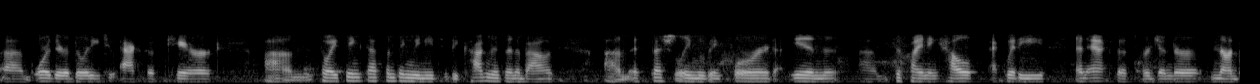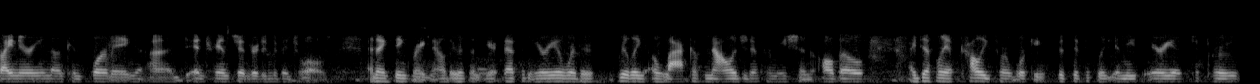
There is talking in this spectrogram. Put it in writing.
um, or their ability to access care. Um, so I think that's something we need to be cognizant about, um, especially moving forward in defining health, equity, and access for gender non-binary and non-conforming uh, and transgendered individuals. And I think right now there's an that's an area where there's really a lack of knowledge and information. Although I definitely have colleagues who are working specifically in these areas to prove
